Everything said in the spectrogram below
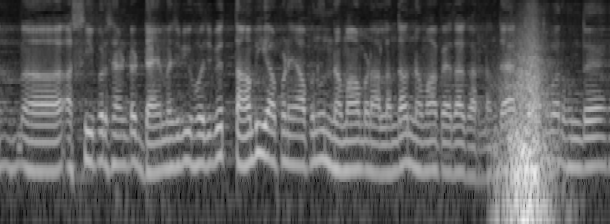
ਅ, 80% ਡੈਮੇਜ ਵੀ ਹੋ ਜਾਵੇ ਤਾਂ ਵੀ ਆਪਣੇ ਆਪ ਨੂੰ ਨਵਾਂ ਬਣਾ ਲੈਂਦਾ ਨਵਾਂ ਪੈਦਾ ਕਰ ਲੈਂਦਾ ਹੈ। ਬਹੁਤ ਵਾਰ ਹੁੰਦਾ ਹੈ।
